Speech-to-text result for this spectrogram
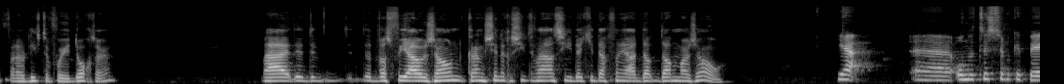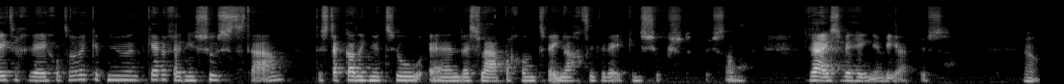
vanuit liefde voor je dochter. Maar dat was voor jou zo'n krankzinnige situatie dat je dacht van ja, dan maar zo. Ja, uh, ondertussen heb ik het beter geregeld hoor. Ik heb nu een caravan in Soest staan. Dus daar kan ik naartoe. En wij slapen gewoon twee nachten in de week in Soest. Dus dan reizen we heen en weer. Dus ja.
